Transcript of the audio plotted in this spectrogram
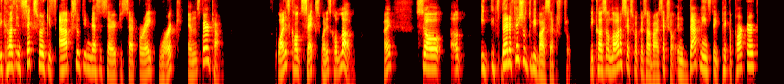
Because in sex work, it's absolutely necessary to separate work and spare time. One is called sex, one is called love, right? So uh, it, it's beneficial to be bisexual because a lot of sex workers are bisexual. And that means they pick a partner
